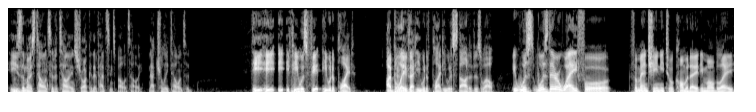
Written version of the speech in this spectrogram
He's hmm. the most talented Italian striker they've had since Balotelli. Naturally talented. He, he, he if he hmm. was fit, he would have played. I believe that he would have played. He would have started as well. It was was there a way for for Mancini to accommodate Immobile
